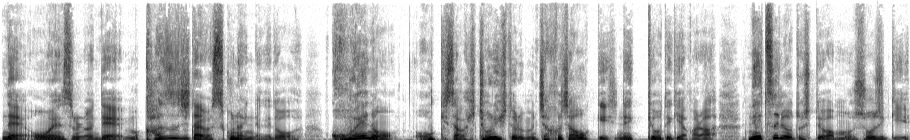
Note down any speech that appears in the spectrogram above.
ね、応援するので、もう数自体は少ないんだけど、声の大きさが一人一人むちゃくちゃ大きいし熱狂的やから熱量としてはもう正直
